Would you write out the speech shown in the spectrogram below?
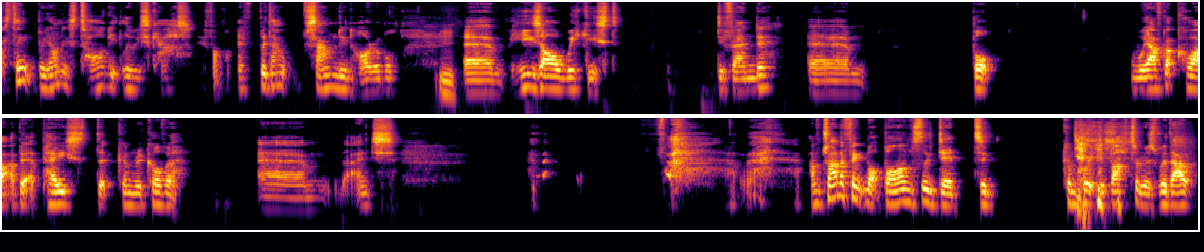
I, think, be honest, target Lewis Cass, if, I'm, if without sounding horrible. Mm. Um, he's our weakest defender. Um, but we have got quite a bit of pace that can recover. Um, and I'm trying to think what Barnsley did to completely batter us without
